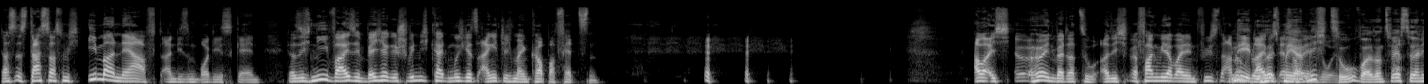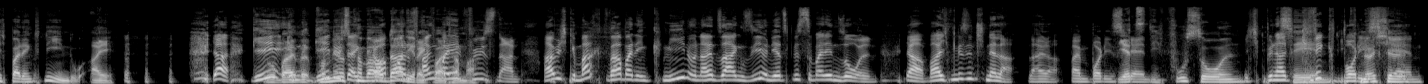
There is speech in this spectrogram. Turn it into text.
Das ist das, was mich immer nervt an diesem Bodyscan. Dass ich nie weiß, in welcher Geschwindigkeit muss ich jetzt eigentlich durch meinen Körper fetzen. Aber ich äh, höre ihn weiter zu. Also ich fange wieder bei den Füßen an Nee, und du bleibe jetzt mir ja erstmal bei den nicht zu, weil sonst wärst du ja nicht bei den Knien, du Ei. Ja, geh, Wobei, in, geh mir durch deinen Körper da und fang bei den. Füßen an. Habe ich gemacht, war bei den Knien und dann sagen sie und jetzt bist du bei den Sohlen. Ja, war ich ein bisschen schneller, leider, beim Bodyscan. Jetzt die Fußsohlen. ich die bin halt Zehen, quick Bodyscan.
